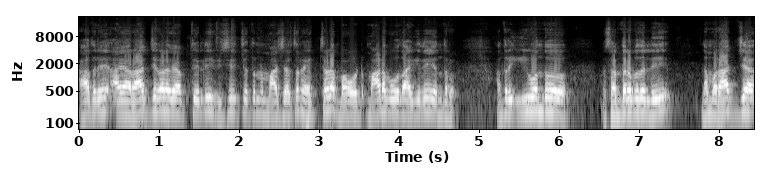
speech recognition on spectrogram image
ಆದರೆ ಆಯಾ ರಾಜ್ಯಗಳ ವ್ಯಾಪ್ತಿಯಲ್ಲಿ ವಿಶೇಷ ಚೇತನ ಮಾಸಾಚರಣೆ ಹೆಚ್ಚಳ ಮಾಡ್- ಮಾಡಬಹುದಾಗಿದೆ ಎಂದರು. ಅಂದರೆ ಈ ಒಂದು ಸಂದರ್ಭದಲ್ಲಿ ನಮ್ಮ ರಾಜ್ಯ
